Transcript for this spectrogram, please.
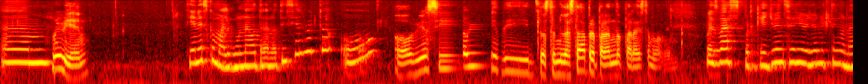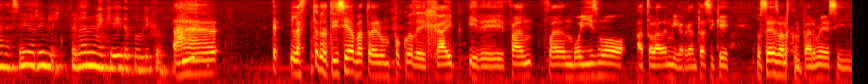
Muy bien. ¿Tienes como alguna otra noticia, Alberto? ¿O? Obvio, sí. la estaba preparando para este momento. Pues vas, porque yo en serio, yo no tengo nada, soy horrible. Perdóneme, querido público. Ah, la siguiente noticia va a traer un poco de hype y de fan fanboyismo atorado en mi garganta, así que ustedes van a disculparme si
